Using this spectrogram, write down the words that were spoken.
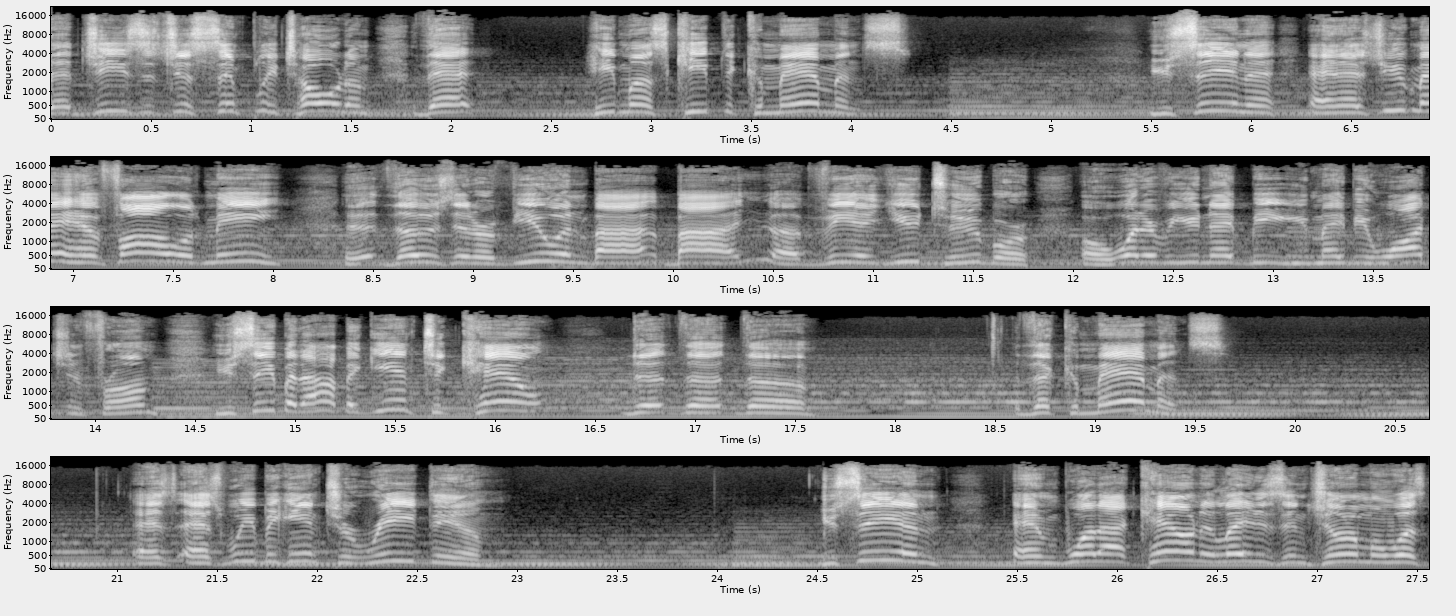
that Jesus just simply told him that he must keep the commandments. You see, and, and as you may have followed me, uh, those that are viewing by by uh, via YouTube or or whatever you may be you may be watching from, you see. But I begin to count the the the the commandments as as we begin to read them. You see, and and what I counted, ladies and gentlemen, was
